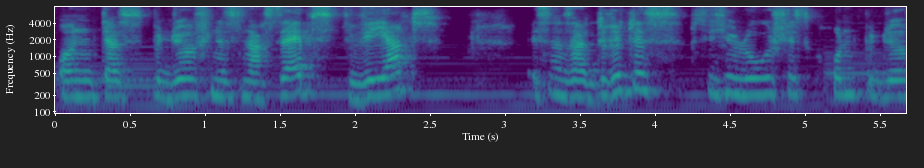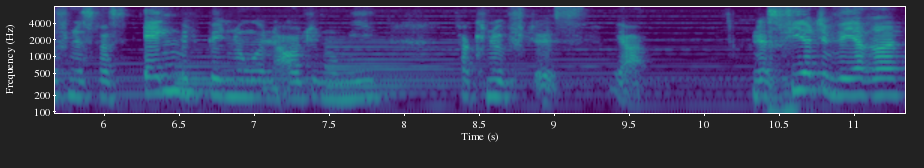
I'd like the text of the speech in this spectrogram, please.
Und das Bedürfnis nach Selbstwert ist unser drittes psychologisches Grundbedürfnis, was eng mit Bindung und Autonomie verknüpft ist. Ja. Und das vierte wäre,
